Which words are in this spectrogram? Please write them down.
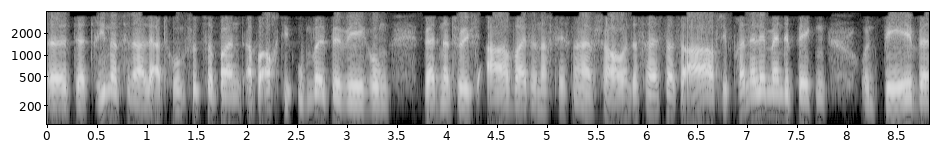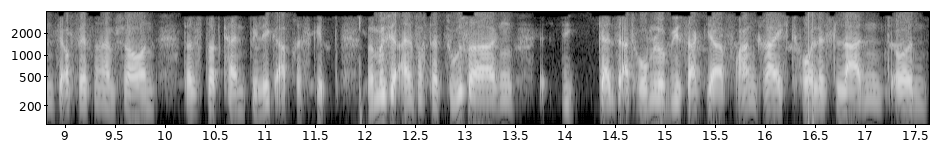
äh, der Trinationale Atomschutzverband, aber auch die Umweltbewegung werden natürlich A weiter nach Fessenheim schauen. Das heißt also A auf die Brennelementebecken und B werden sie auf Fessenheim schauen, dass es dort keinen Billigabriss gibt. Man muss ja einfach dazu sagen, die ganze Atomlobby sagt ja, Frankreich, tolles Land und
